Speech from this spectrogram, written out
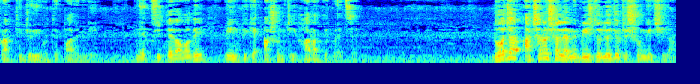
প্রার্থী জয়ী হতে পারেননি। নেতৃত্বের অভাবে বিএনপিকে আসনটি হারাতে হয়েছে। দু সালে আমি বিশ দলীয় জোটের সঙ্গী ছিলাম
